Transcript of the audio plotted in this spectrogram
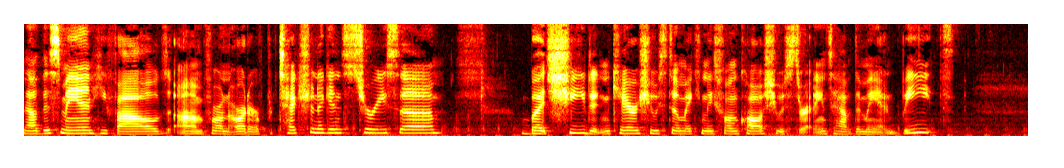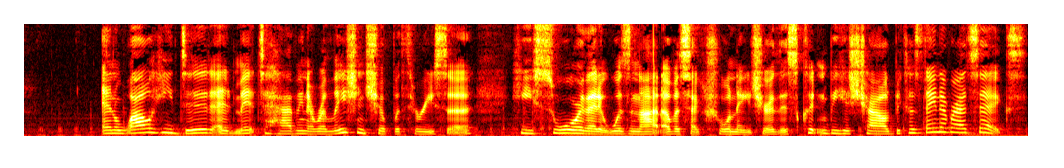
Now, this man, he filed um, for an order of protection against Theresa, but she didn't care. She was still making these phone calls. She was threatening to have the man beat. And while he did admit to having a relationship with Theresa, he swore that it was not of a sexual nature. This couldn't be his child because they never had sex.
